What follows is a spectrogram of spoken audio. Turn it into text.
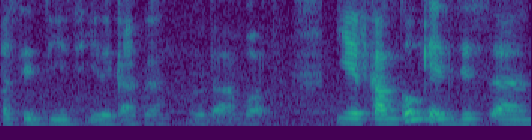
посидеть или как-то, ну да, вот. И в Гонконге здесь, а,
